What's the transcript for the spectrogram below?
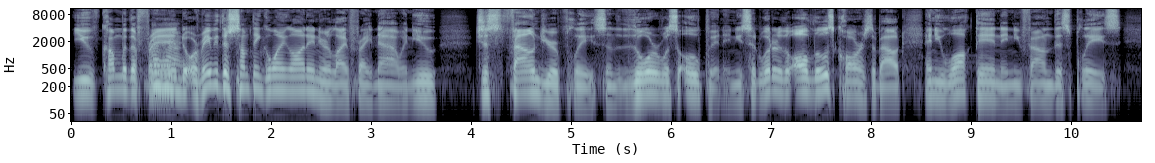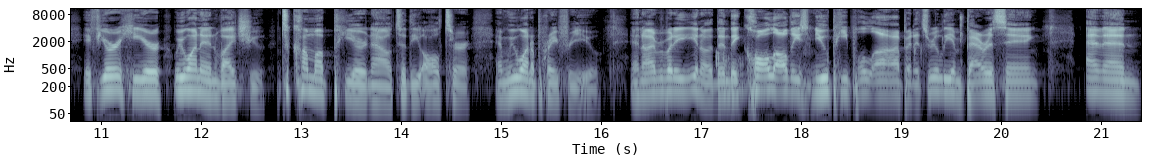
You've come with a friend, Mhm. or maybe there's something going on in your life right now, and you just found your place, and the door was open, and you said, "What are the, all those cars about?" And you walked in, and you found this place. If you're here, we want to invite you to come up here now to the altar, and we want to pray for you. And everybody, you know, then they call all these new people up, and it's really embarrassing. And then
